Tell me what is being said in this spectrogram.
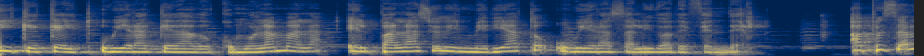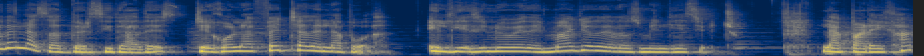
y que Kate hubiera quedado como la mala, el palacio de inmediato hubiera salido a defenderla. A pesar de las adversidades, llegó la fecha de la boda, el 19 de mayo de 2018. La pareja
